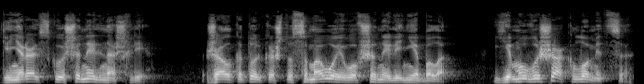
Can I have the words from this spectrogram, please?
генеральскую шинель нашли. Жалко только, что самого его в шинели не было. Ему вышак ломится.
